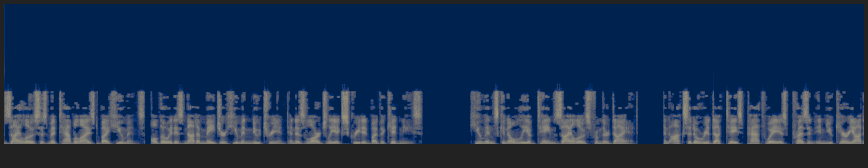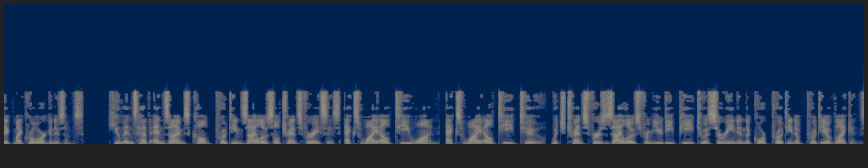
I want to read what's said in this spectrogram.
Xylose is metabolized by humans, although it is not a major human nutrient and is largely excreted by the kidneys. Humans can only obtain xylose from their diet. An oxidoreductase pathway is present in eukaryotic microorganisms. Humans have enzymes called protein xylosyltransferases XYLT1, XYLT2, which transfers xylose from UDP to a serine in the core protein of proteoglycans.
